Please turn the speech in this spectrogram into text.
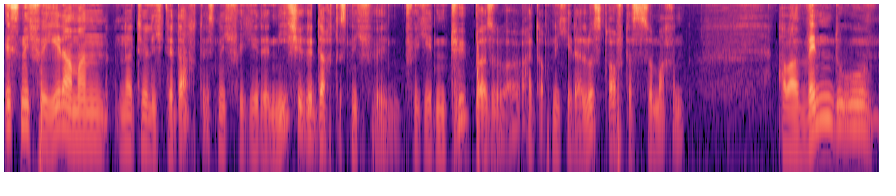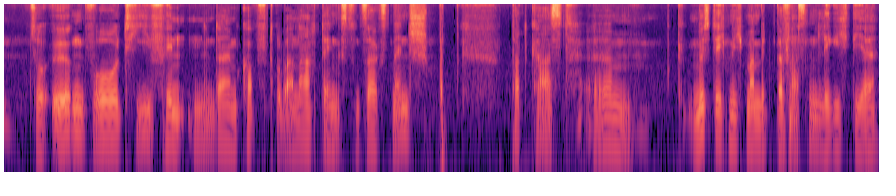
Ist nicht für jedermann natürlich gedacht, ist nicht für jede Nische gedacht, ist nicht für, für jeden Typ, also hat auch nicht jeder Lust drauf, das zu machen. Aber wenn du so irgendwo tief hinten in deinem Kopf drüber nachdenkst und sagst, Mensch, Podcast, ähm, müsste ich mich mal mit befassen, lege ich dir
